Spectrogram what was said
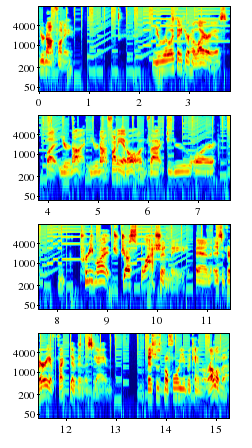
You're not funny. You really think you're hilarious, but you're not. You're not funny at all. In fact, you are pretty much just splashing me, and it's very effective in this game. This was before you became irrelevant.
